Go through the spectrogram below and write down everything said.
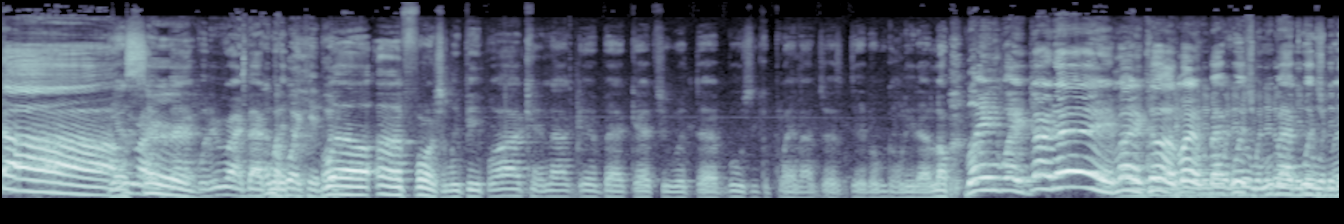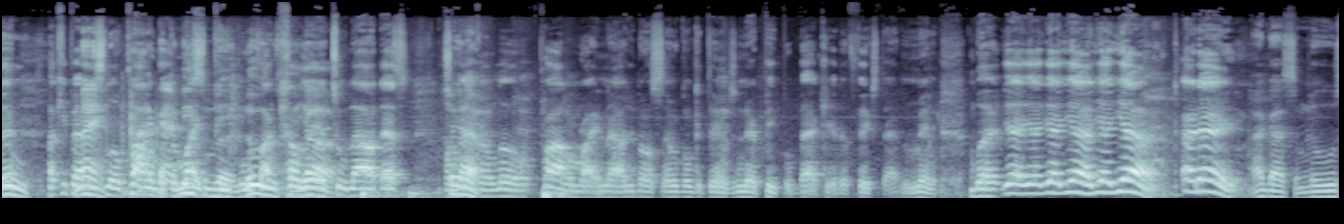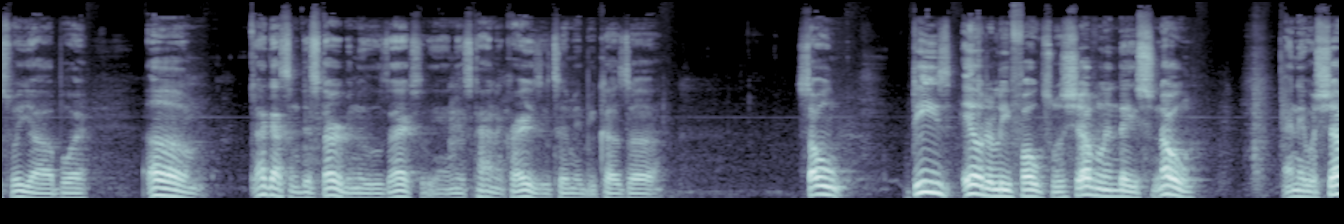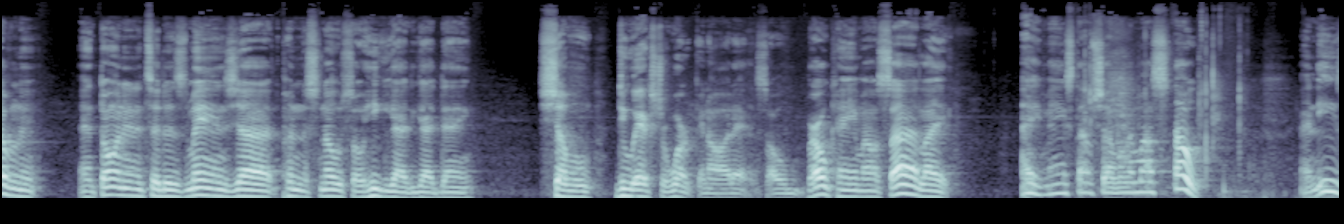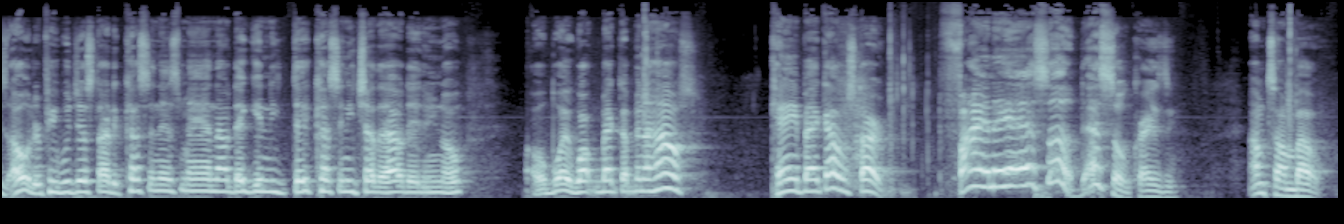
Yeah, Yes, we right sir. back with it. We right back That's with it. Kid well, unfortunately, people, I cannot get back at you with that Boosie complaint I just did, but we're gonna leave that alone. But anyway, dirty man, cuz man, back with you. We back with you, man. I keep having this little problem with the mic people. If I come in too loud, that's I'm having a little problem right now. You know what I'm saying? We're gonna get the engineer people back here to fix that in a minute. But yeah, yeah, yeah, yeah, yeah, yeah. Dirty. I got some news for y'all, boy. Um, I got some disturbing news actually, and it's kind of crazy to me because uh, so these elderly folks was shoveling their snow, and they were shoveling and throwing it into this man's yard, putting the snow so he got to goddamn shovel, do extra work and all that. So bro came outside like, "Hey man, stop shoveling my snow." And these older people just started cussing this man out. They getting they cussing each other out. That you know, old boy walked back up in the house, came back out and start firing their ass up. That's so crazy. I'm talking about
